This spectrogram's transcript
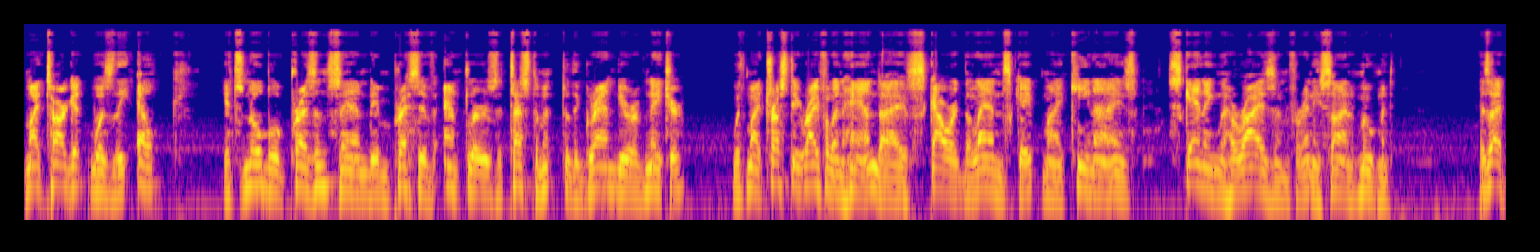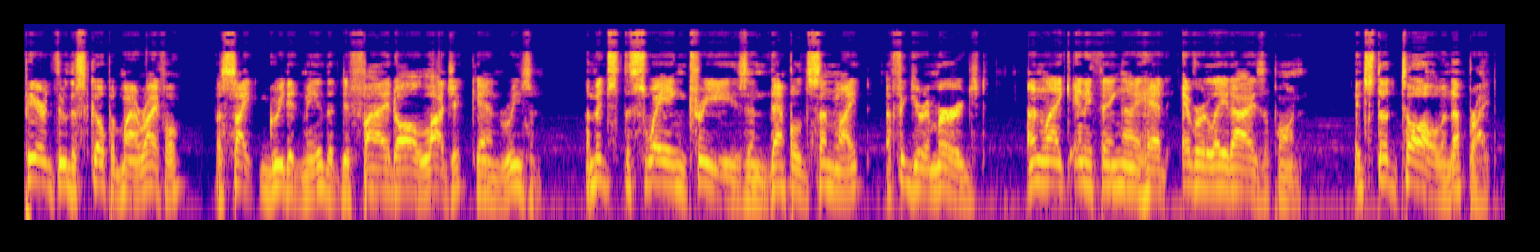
My target was the elk, its noble presence and impressive antlers a testament to the grandeur of nature. With my trusty rifle in hand, I scoured the landscape, my keen eyes scanning the horizon for any sign of movement. As I peered through the scope of my rifle, a sight greeted me that defied all logic and reason. Amidst the swaying trees and dappled sunlight, a figure emerged, unlike anything I had ever laid eyes upon. It stood tall and upright,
